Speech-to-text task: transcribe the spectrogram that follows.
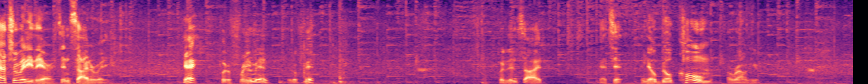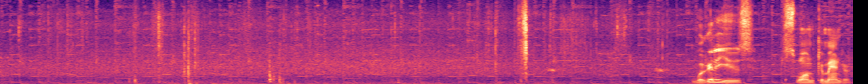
That's already there. It's inside already. Okay? Put a frame in. It'll fit. Put it inside. That's it. And they'll build comb around here. We're going to use Swarm Commander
